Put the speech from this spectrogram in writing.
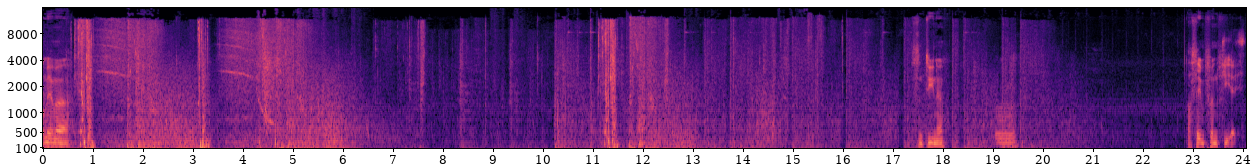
Komm, Junge. Das sind die, ne? Mhm. Ach, Leben 5. Die echt.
